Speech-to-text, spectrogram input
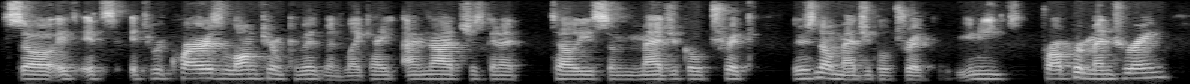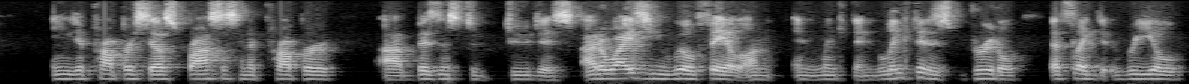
So it, it's it requires long term commitment. Like I, I'm not just gonna tell you some magical trick. There's no magical trick. You need proper mentoring, you need a proper sales process and a proper uh, business to do this. Otherwise, you will fail on in LinkedIn. LinkedIn is brutal. That's like the real.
